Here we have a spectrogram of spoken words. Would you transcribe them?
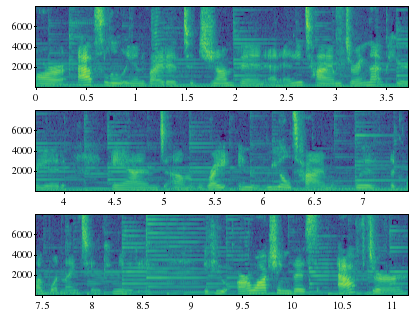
are absolutely invited to jump in at any time during that period and um, write in real time with the Club 119 community. If you are watching this after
